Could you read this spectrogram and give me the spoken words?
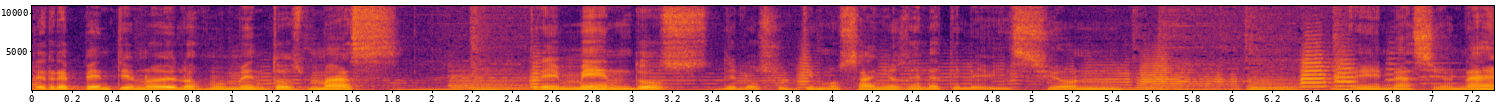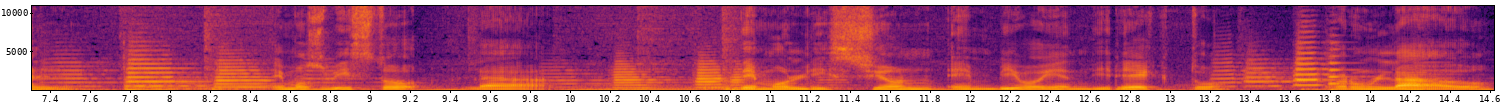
de repente uno de los momentos más tremendos de los últimos años de la televisión eh, nacional. Hemos visto la demolición en vivo y en directo, por un lado.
